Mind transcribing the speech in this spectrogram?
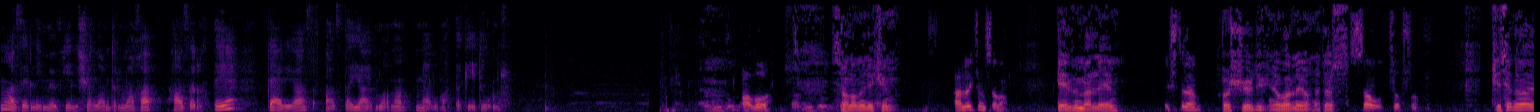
Nazirlik mövqeyini işıqlandırmağa hazırıq deyə Dəryaz azda yayımlanan məlumatda qeyd olunur. Alo. Salam aleyküm. Aleyküm salam. Elvin müəllim. İştirəm. Xoş gördük. Nə var, nə yox, nə dərs? Sağ ol, çox sağ ol. Keçən dəfə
